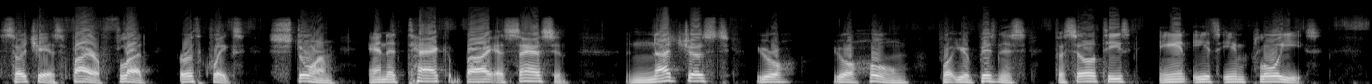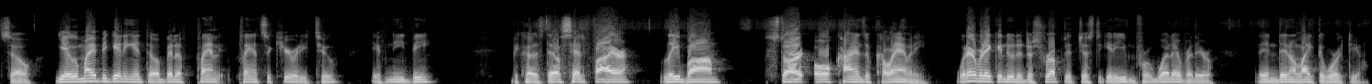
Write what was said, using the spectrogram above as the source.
such as fire, flood, earthquakes, storm, and attack by assassin. Not just your, your home, but your business, facilities, and its employees. So, yeah, we might be getting into a bit of plant, plant security too, if need be, because they'll set fire, lay bomb, start all kinds of calamity, whatever they can do to disrupt it just to get even for whatever they're, then they don't like the work deal.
